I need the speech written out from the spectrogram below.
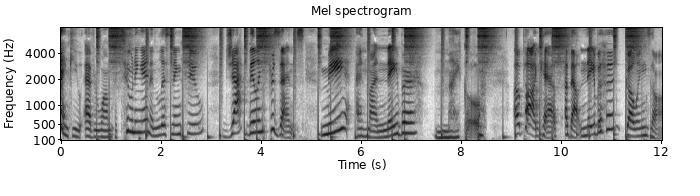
Thank you, everyone, for tuning in and listening to Jack Billings Presents Me and My Neighbor Michael, a podcast about neighborhood goings on.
